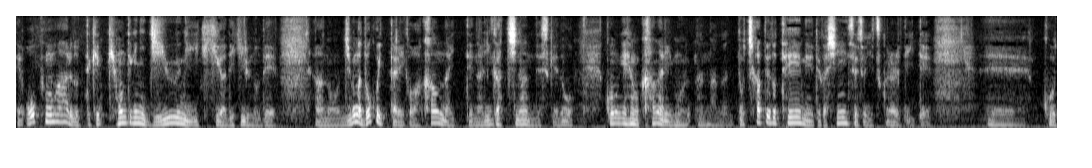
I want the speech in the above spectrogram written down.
で、オープンワールドって基本的に自由に行き来ができるので、あの、自分がどこ行ったらいいかわかんないってなりがちなんですけど、このゲームかなりもう、なんなん、どっちかっていうと丁寧というか親切に作られていて、えーこう、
